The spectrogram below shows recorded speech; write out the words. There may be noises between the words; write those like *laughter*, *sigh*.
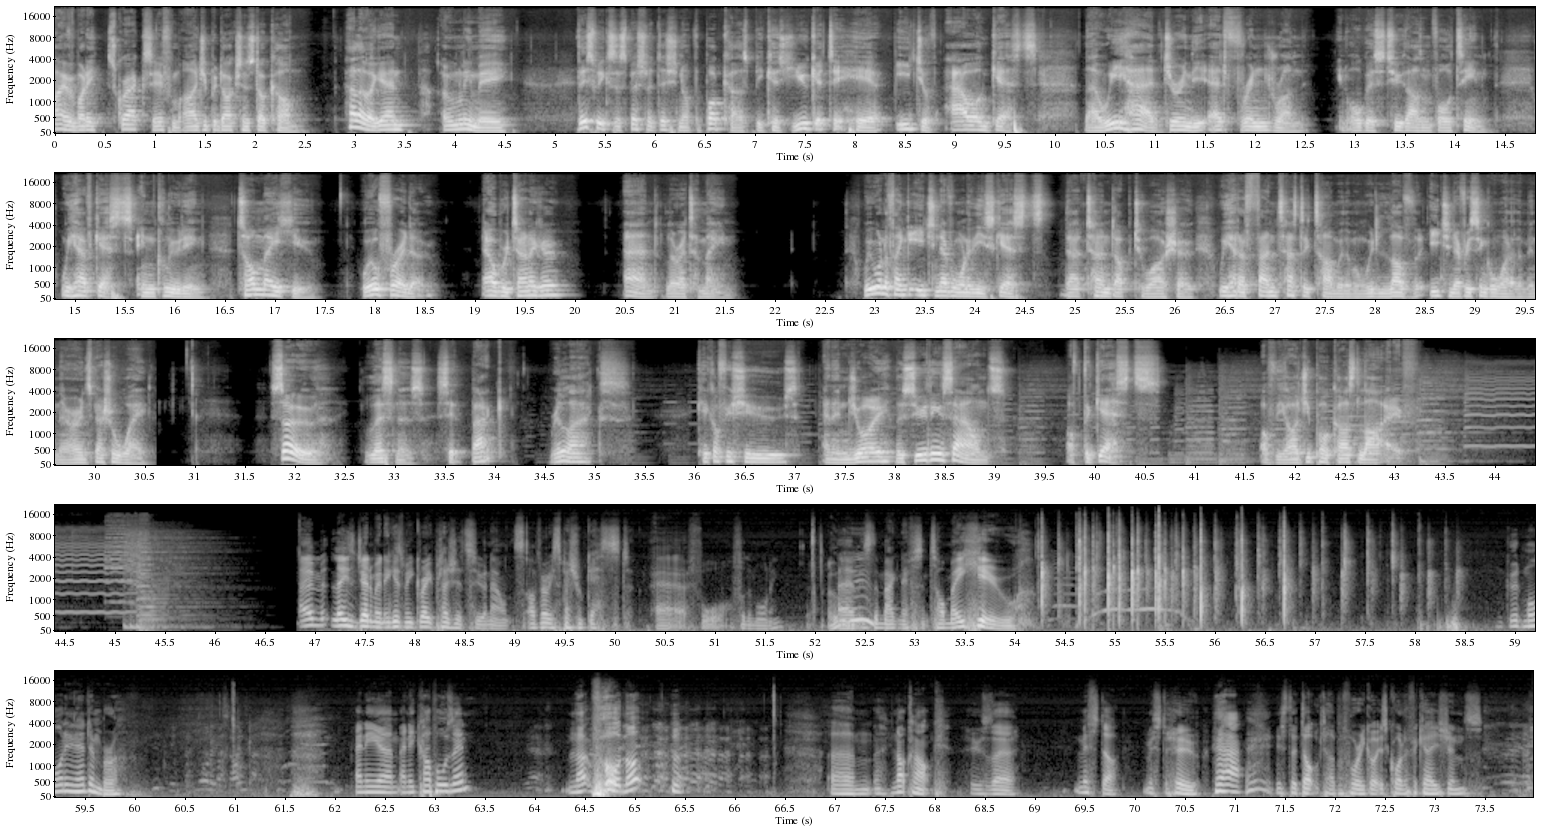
Hi everybody, Scrax here from RGProductions.com. Hello again, only me. This week's a special edition of the podcast because you get to hear each of our guests that we had during the Ed Fringe run in August 2014. We have guests including Tom Mayhew, Wilfredo, El Britannico, and Loretta Main. We want to thank each and every one of these guests that turned up to our show. We had a fantastic time with them and we love each and every single one of them in their own special way. So, listeners, sit back, relax, kick off your shoes, and enjoy the soothing sounds of the guests of the RG Podcast Live. Um, ladies and gentlemen, it gives me great pleasure to announce our very special guest uh, for for the morning. Um, it's the magnificent Tom Mayhew. Good morning, Edinburgh. Any um, any couples in? No, *laughs* well, not. um, knock knock. Who's there? Mister. Mister Who? *laughs* It's the doctor before he got his qualifications. *laughs*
